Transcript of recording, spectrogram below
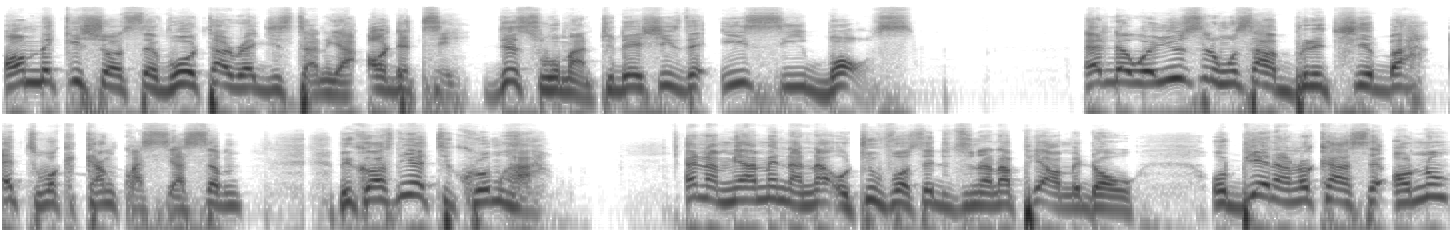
on making sure say voter register and auditing." This woman today, she's the EC boss. And they were using who say bridge ba at work can because near ha ɛna mmeame nana otumfoɔ sɛ dutu nana pia ɔme dɔw obie na no kaa sɛ ɔno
